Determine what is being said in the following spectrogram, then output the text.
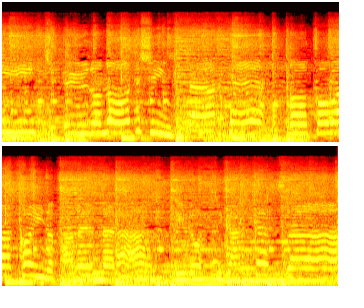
ニチュードの地震来たって。男は恋のためなら命がけさ。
